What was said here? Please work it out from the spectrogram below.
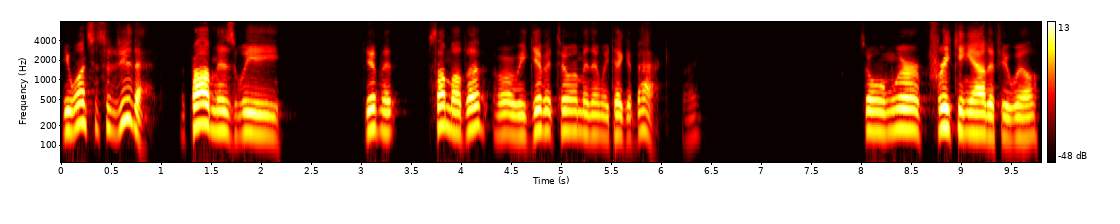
he wants us to do that. The problem is we give it some of it, or we give it to him and then we take it back, right? So when we're freaking out, if you will,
